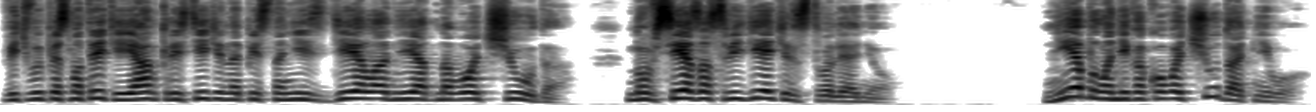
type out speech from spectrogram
Ведь вы посмотрите, Иоанн Креститель написано, не сделал ни одного чуда, но все засвидетельствовали о нем. Не было никакого чуда от него.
